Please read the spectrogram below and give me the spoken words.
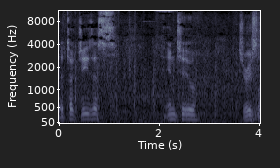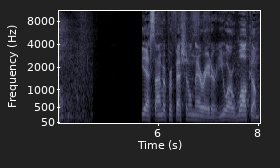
that took Jesus into Jerusalem. Yes, I'm a professional narrator. You are welcome.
